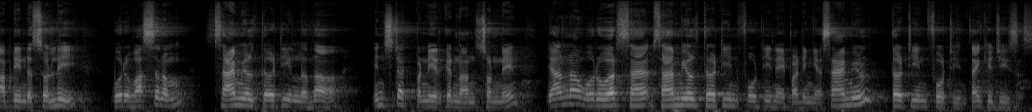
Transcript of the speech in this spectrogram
அப்படின்ற சொல்லி ஒரு வசனம் சாமுவேல் தேர்ட்டீனில் தான் இன்ஸ்ட்ரக்ட் பண்ணியிருக்கேன்னு நான் சொன்னேன். ஏன்னா ஒருவர் சாமுவேல் தேர்ட்டீன் ஃபோர்டீனை படிங்க. Samuel thirteen fourteen thank you Jesus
